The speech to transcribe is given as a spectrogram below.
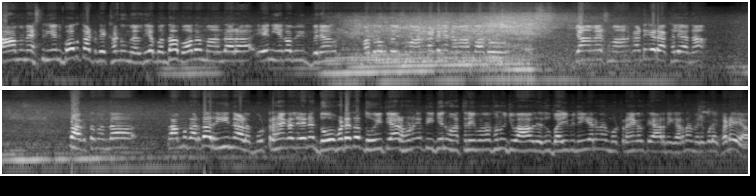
ਆਮ ਮਿਸਤਰੀਆਂ 'ਚ ਬਹੁਤ ਘੱਟ ਦੇਖਣ ਨੂੰ ਮਿਲਦੀ ਆ ਬੰਦਾ ਬਹੁਤ ਇਮਾਨਦਾਰ ਆ ਇਹ ਨਹੀਂ ਹੈਗਾ ਵੀ ਬਿਨਾਂ ਮਤਲਬ ਤੋਂ ਹੀ ਸਮਾਨ ਕੱਢ ਕੇ ਨਵਾਂ ਪਾ ਦੋ ਜਾਂ ਮੈਂ ਸਮਾਨ ਕੱਢ ਕੇ ਰੱਖ ਲਿਆ ਨਾ। ਭਗਤ ਬੰਦਾ ਕੰਮ ਕਰਦਾ ਰੀ ਨਾਲ ਮੋਟਰਸਾਈਕਲ ਜੇ ਨੇ ਦੋ ਫੜੇ ਤਾਂ ਦੋ ਹੀ ਤਿਆਰ ਹੋਣਗੇ ਤੀਜੇ ਨੂੰ ਹੱਥ ਨਹੀਂ ਪਾਉਂਦਾ ਤੁਹਾਨੂੰ ਜਵਾਬ ਦੇ ਦੂ ਬਾਈ ਵੀ ਨਹੀਂ ਯਾਰ ਮੈਂ ਮੋਟਰਸਾਈਕਲ ਤਿਆਰ ਨਹੀਂ ਕਰਨਾ ਮੇਰੇ ਕੋਲੇ ਖੜੇ ਆ।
